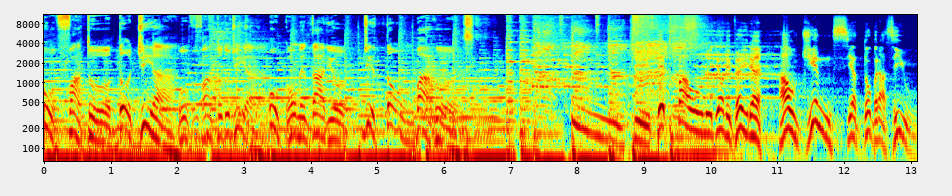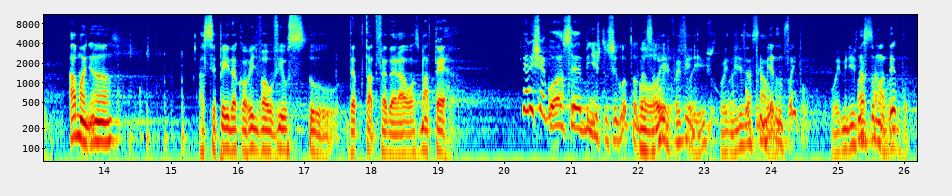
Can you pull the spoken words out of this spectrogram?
O fato do dia, o fato do dia, o comentário de Tom Barros. De Paulo de Oliveira, audiência do Brasil. Amanhã, a CPI da Covid vai ouvir o, o deputado federal Osmar Terra. Ele chegou a ser ministro do segundo da Foi, Saúde. ele foi ministro, foi ministro foi da o primeiro, Saúde. não foi, pô? Foi ministro Antes da do Saúde. Mandetta?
